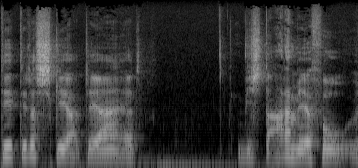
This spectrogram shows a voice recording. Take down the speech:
det, det der sker, det er, at vi starter med at få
